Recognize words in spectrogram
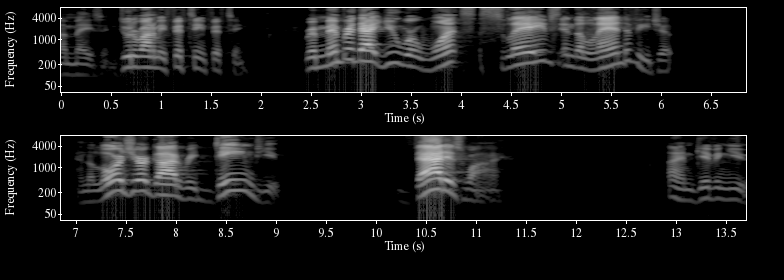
amazing. Deuteronomy 15 15. Remember that you were once slaves in the land of Egypt and the Lord your God redeemed you. That is why I am giving you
